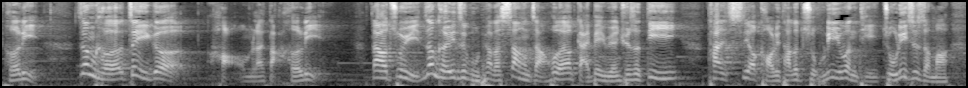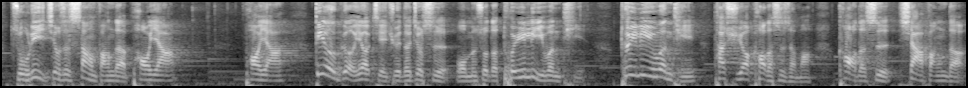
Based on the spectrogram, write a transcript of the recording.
合力。任何这一个好，我们来打合力。大家注意，任何一只股票的上涨或者要改变原趋势，第一，它是要考虑它的主力问题。主力是什么？主力就是上方的抛压，抛压。第二个要解决的就是我们说的推力问题。推力问题，它需要靠的是什么？靠的是下方的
